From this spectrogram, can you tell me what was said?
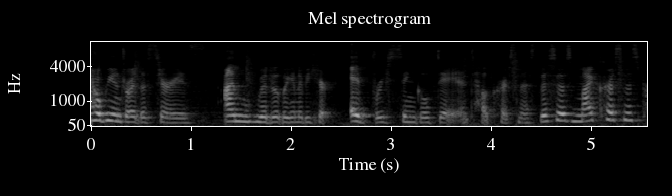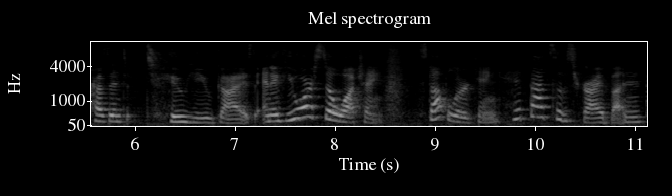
hope you enjoyed this series. I'm literally going to be here every single day until Christmas. This is my Christmas present to you guys. And if you are still watching, stop lurking, hit that subscribe button.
